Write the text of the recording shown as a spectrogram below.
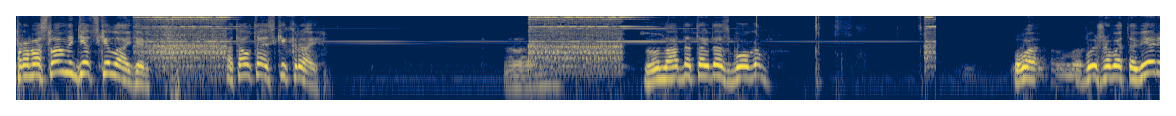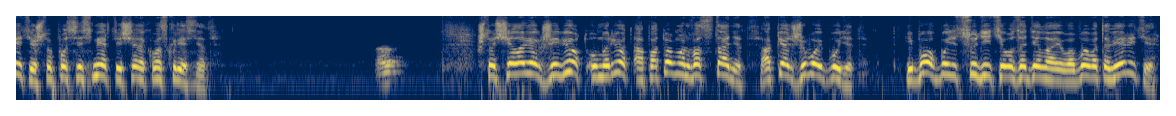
Православный детский лагерь. От Алтайский край. А, Ну ладно, тогда с Богом. Ва- Вы же в это верите, что после смерти человек воскреснет? А? Что человек живет, умрет, а потом он восстанет, опять живой будет. И Бог будет судить его за дела его. Вы в это верите?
